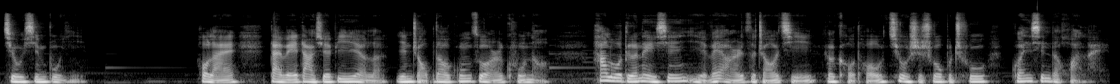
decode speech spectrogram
揪心不已。后来，戴维大学毕业了，因找不到工作而苦恼。哈罗德内心也为儿子着急，可口头就是说不出关心的话来。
